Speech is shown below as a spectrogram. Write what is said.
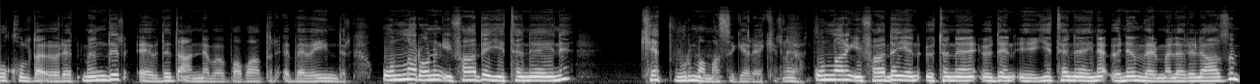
Okulda öğretmendir, evde de anne ve babadır, ebeveyndir. Onlar onun ifade yeteneğini ket vurmaması gerekir. Evet. Onların ifade ötene, öden, e, yeteneğine önem vermeleri lazım.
